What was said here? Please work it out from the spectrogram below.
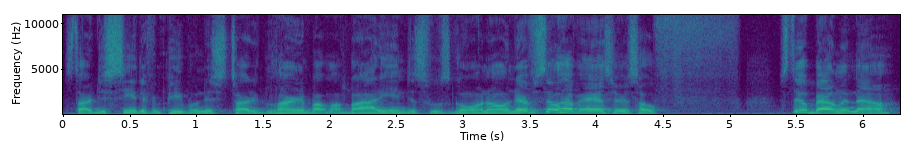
started just seeing different people and just started learning about my body and just what's going on. Never still have an answer, so f- still battling now.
